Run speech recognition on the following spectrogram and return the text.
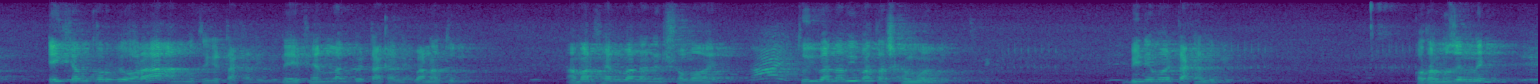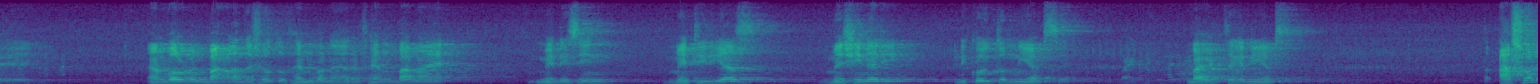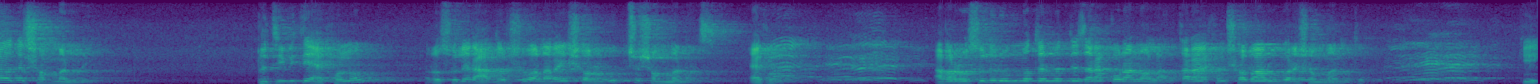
এই কাম করবে ওরা আঙ্গু থেকে টাকা নেবে। নে, ফ্যান লাগবে, টাকা নে, বানা তুই। আমার ফ্যান বানানোর সময় তুই বানাবি, বাতাস খামু আমি। বিনিময়ে টাকা নিবি। কথা বুঝেন নেই এখন বলবেন, বাংলাদেশেও তো ফ্যান বানায়। আরে ফ্যান বানায় মেডিসিন মেটেরিয়ালস মেশিনারি এটি নিয়ে আসছে? বাহির থেকে নিয়ে আসছে। আসলে ওদের সম্মান নেই। পৃথিবীতে এখনও রসুলের আদর্শওয়ালারাই সর্বোচ্চ সম্মান আছে, এখন। আবার রসুলের উন্মতের মধ্যে যারা কোরআনওয়ালা, তারা এখন সবার উপরে সম্মানিত। কি?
